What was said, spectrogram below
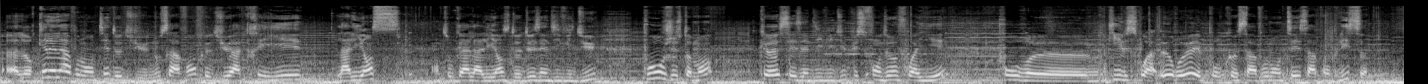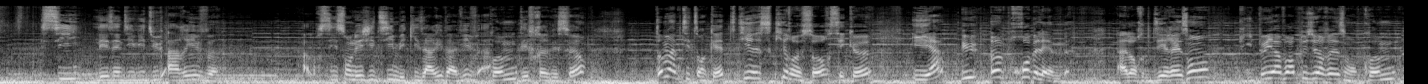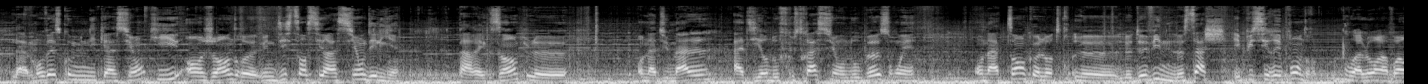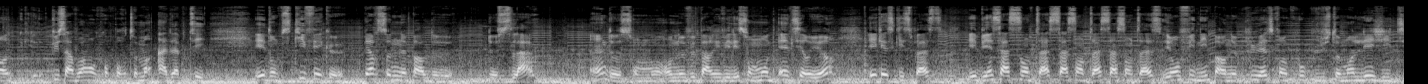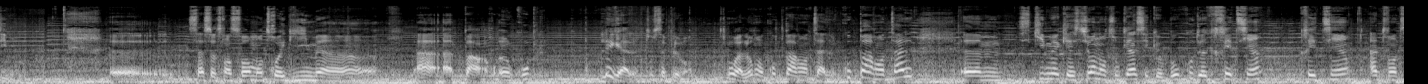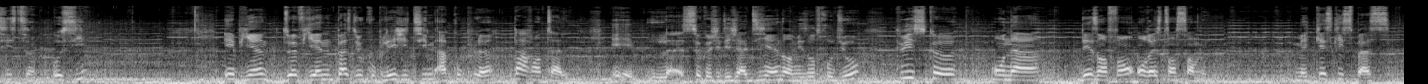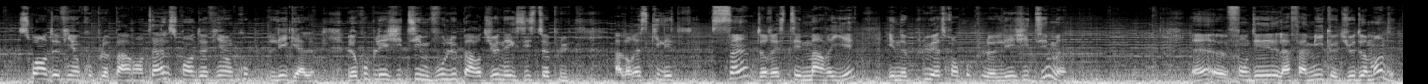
Alors quelle est la volonté de Dieu? Nous savons que Dieu a créé l'alliance, en tout cas l'alliance de deux individus, pour justement que ces individus puissent fonder un foyer, pour qu'ils soient heureux et pour que sa volonté s'accomplisse si les individus arrivent, s'ils sont légitimes et qu'ils arrivent à vivre comme des frères et sœurs, dans ma petite enquête, ce qui ressort, c'est que il y a eu un problème. Alors des raisons, il peut y avoir plusieurs raisons, comme la mauvaise communication qui engendre une distanciation des liens. Par exemple, euh, on a du mal à dire nos frustrations, nos besoins. On attend que l'autre le, devine, le sache et puisse y répondre ou alors avoir, puisse avoir un comportement adapté. Et donc, ce qui fait que personne ne parle de, de cela, hein, on ne veut pas révéler son monde intérieur. Et qu'est-ce qui se passe? Eh bien, ça s'entasse, ça s'entasse, ça s'entasse et on finit par ne plus être un couple justement légitime. euh, ça se transforme entre guillemets hein, par un couple légal, tout simplement. Ou alors un couple parental. Un couple parental, euh, ce qui me questionne en tout cas, c'est que beaucoup de chrétiens, chrétiens adventistes aussi, eh bien, deviennent, passent du couple légitime à couple parental. Et ce que j'ai déjà dit hein, dans mes autres audios, puisque on a des enfants, on reste ensemble. Mais qu'est-ce qui se passe? Soit on devient un couple parental, soit on devient un couple légal. Le couple légitime voulu par Dieu n'existe plus. Alors est-ce qu'il est sain de rester marié et ne plus être un couple légitime? Hein, euh, Fonder la famille que Dieu demande?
